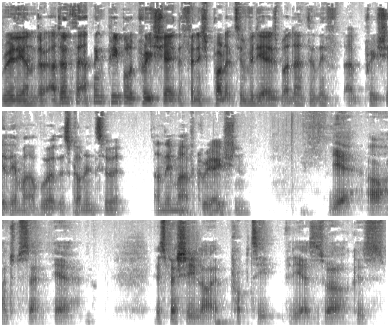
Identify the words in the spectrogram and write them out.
really under. I don't think I think people appreciate the finished product in videos, but I don't think they appreciate the amount of work that's gone into it and the amount of creation. Yeah, oh, 100%. Yeah. Especially like property videos as well, because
